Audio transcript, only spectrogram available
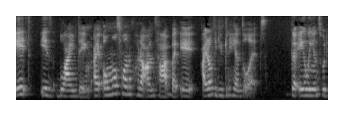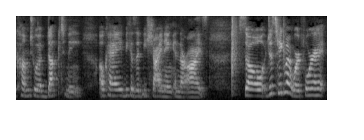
It is blinding. I almost want to put it on top, but it I don't think you can handle it. The aliens would come to abduct me, okay? Because it'd be shining in their eyes. So just take my word for it.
